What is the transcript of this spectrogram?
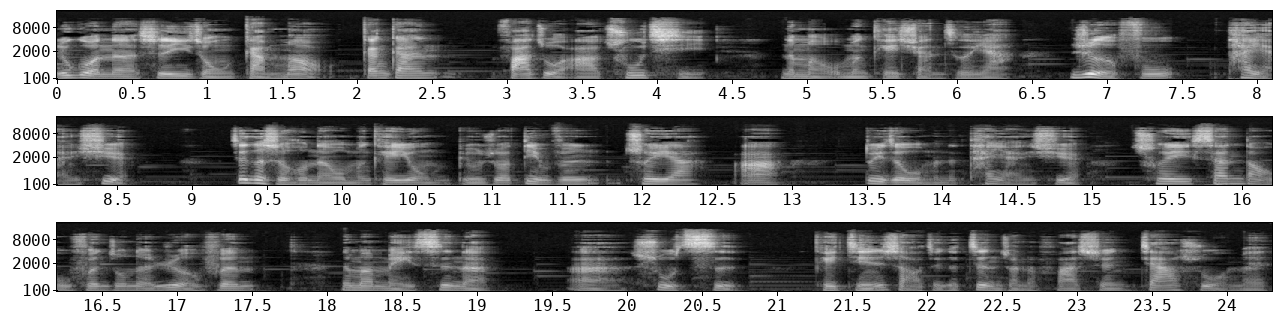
如果呢是一种感冒刚刚发作啊初期，那么我们可以选择呀热敷太阳穴。这个时候呢，我们可以用比如说电风吹呀啊，对着我们的太阳穴吹三到五分钟的热风。那么每次呢，啊数次可以减少这个症状的发生，加速我们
